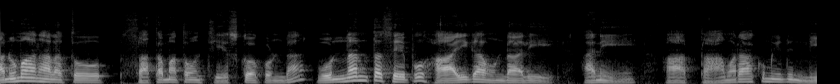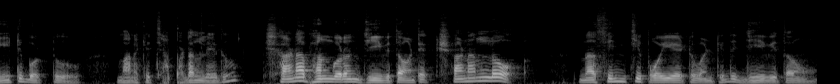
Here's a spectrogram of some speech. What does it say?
అనుమానాలతో సతమతం చేసుకోకుండా ఉన్నంతసేపు హాయిగా ఉండాలి అని ఆ తామరాకు మీద నీటి బొట్టు మనకి చెప్పడం లేదు. క్షణభంగురం జీవితం అంటే క్షణంలో నశించిపోయేటువంటిది జీవితం.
